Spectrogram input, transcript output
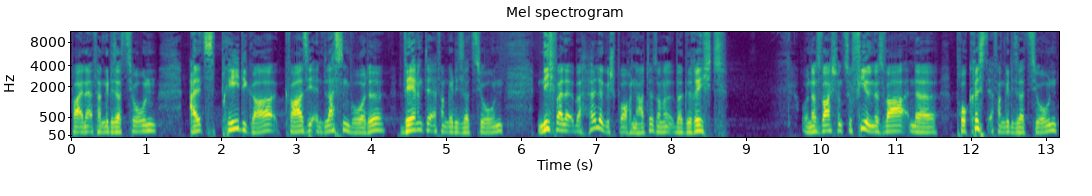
bei einer Evangelisation als Prediger quasi entlassen wurde während der Evangelisation, nicht weil er über Hölle gesprochen hatte, sondern über Gericht. Und das war schon zu viel. Und das war eine Pro-Christ-Evangelisation,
